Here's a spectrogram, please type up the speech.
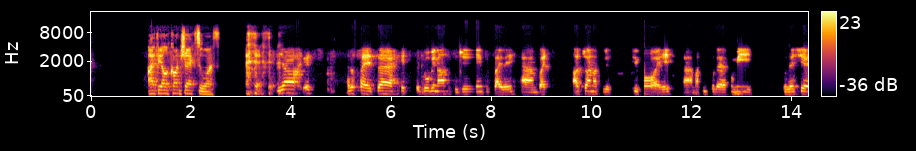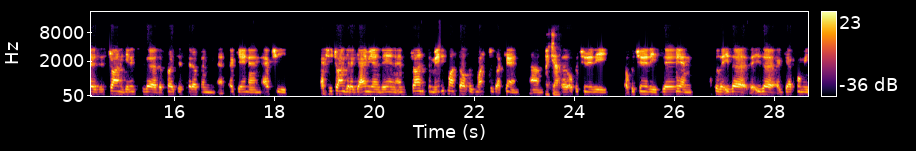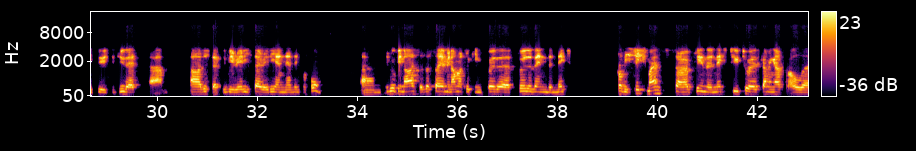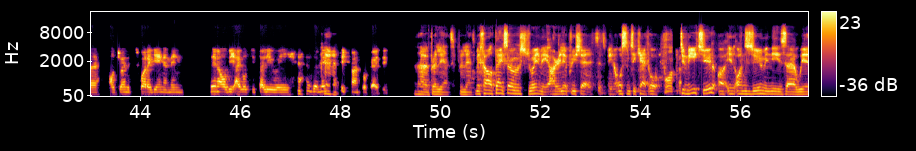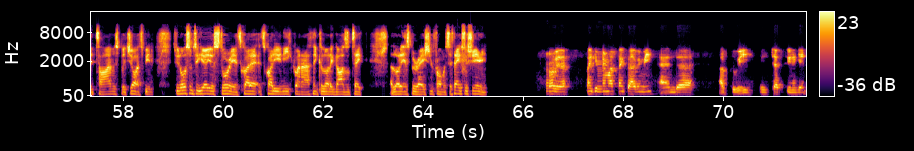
IPL contract or what? Yeah, it's as I say, it's uh, it it will be nice for Jim to play there, um, but I'll try not to look too far ahead. Um, I think for the for me for this year is, is trying to get into the the Proteas setup and uh, again and actually actually try and get a game here and then and try and cement myself as much as I can. Um, okay. The opportunity opportunities there, and I feel there is a there is a, a gap for me to to do that. Um, I just have to be ready, stay ready, and, and then perform. Um, it would be nice, as I say. I mean, I'm not looking further further than the next probably six months. So hopefully, in the next two tours coming up, I'll uh, I'll join the squad again, and then then I'll be able to tell you where the next six months will go to. No, brilliant, brilliant. Migael, thanks so much for joining me. I really appreciate it. It's been awesome to catch or awesome. to meet you uh, in, on Zoom in these uh, weird times. But yeah, it's been it's been awesome to hear your story. It's quite a it's quite a unique one. I think a lot of guys will take a lot of inspiration from it. So thanks for sharing. Oh yeah, thank you very much. Thanks for having me, and uh, hopefully we, we chat soon again.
